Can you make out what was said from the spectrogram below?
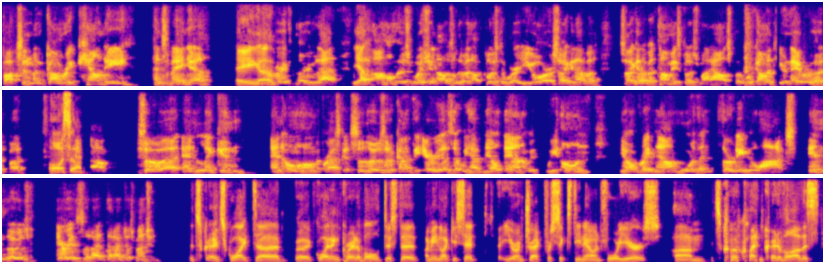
Bucks in Montgomery County, Pennsylvania. There you You're go. very familiar with that. Yeah. I, am almost wishing I was living up close to where you are, so I could have a so I could have a Tommy's close to my house. But we're coming to your neighborhood, bud. Awesome. And, um, so uh, and Lincoln and Omaha, Nebraska. So those are kind of the areas that we have nailed down. We we own, you know, right now more than 30 lots in those areas that I that I just mentioned. It's it's quite uh, uh, quite incredible. Just to, I mean, like you said, you're on track for 60 now in four years. Um, it's quite incredible how this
